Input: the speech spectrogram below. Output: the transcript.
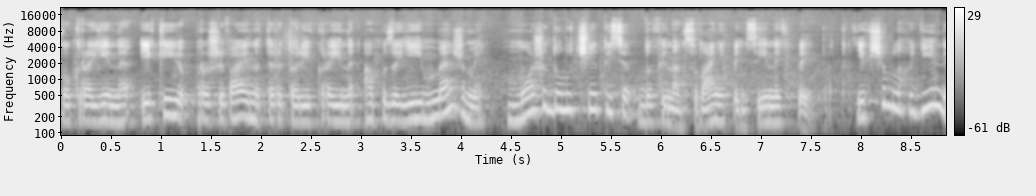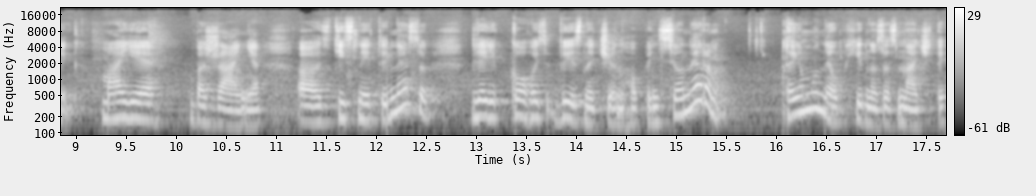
України, який проживає на території країни або за її межами, може долучитися до фінансування пенсійних виплат. Якщо благодійник має бажання здійснити внесок для якогось визначеного пенсіонера, то йому необхідно зазначити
